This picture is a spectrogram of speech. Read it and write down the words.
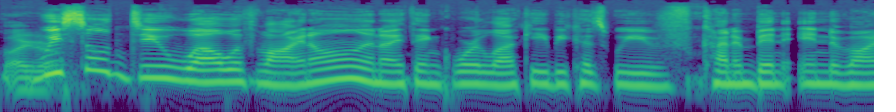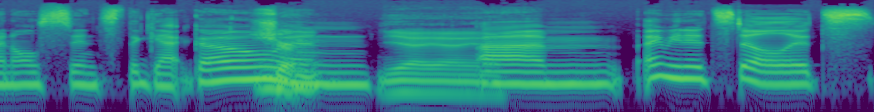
Like, we still do well with vinyl, and I think we're lucky because we've kind of been into vinyl since the get go. Sure. And yeah, yeah, yeah. um, I mean, it's still it's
